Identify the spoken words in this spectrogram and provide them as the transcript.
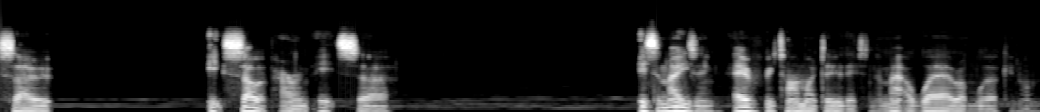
So it's so apparent. It's uh, it's amazing every time I do this, no matter where I'm working on.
